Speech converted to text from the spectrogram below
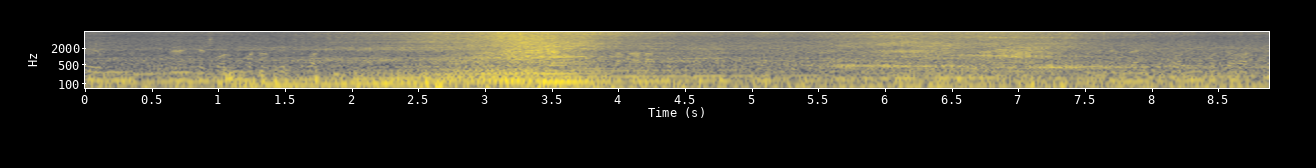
এবং ব্যাংকের কর্মকর্তা দেখতে পাচ্ছি তারা ব্যাংকের কর্মকর্তা আছে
